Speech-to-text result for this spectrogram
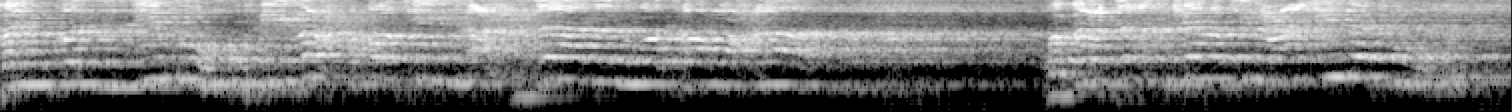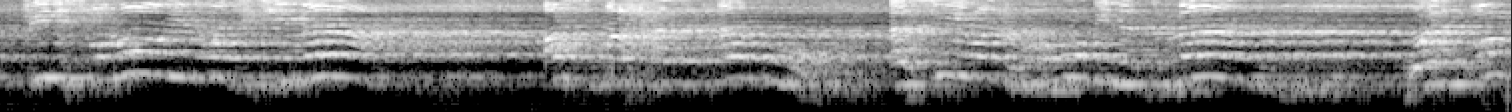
فيقلبه في لحظة أحزانا وترحا. وبعد أن كانت العائلة في سرور واجتماع أصبح الأب أسير الهموم ندمان والأم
